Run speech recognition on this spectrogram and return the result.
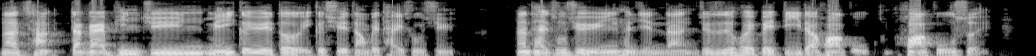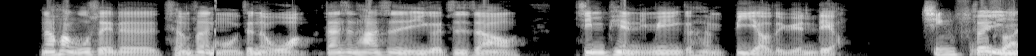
那长大概平均每一个月都有一个学长被抬出去。那抬出去的原因很简单，就是会被滴到化骨化骨水。那化骨水的成分我真的忘了，但是它是一个制造晶片里面一个很必要的原料。氢氟酸，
